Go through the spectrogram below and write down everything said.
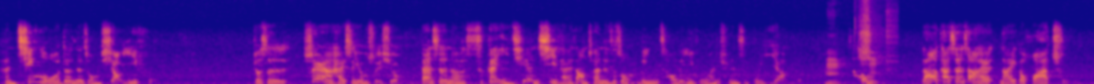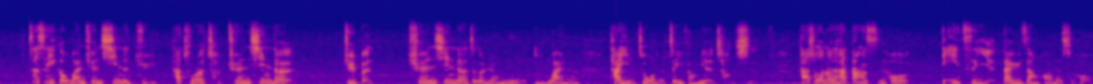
很轻罗的那种小衣服，就是虽然还是有水袖，但是呢是跟以前戏台上穿的这种明朝的衣服完全是不一样的。嗯，是。然后他身上还拿一个花锄，这是一个完全新的剧。他除了全新的剧本、全新的这个人物以外呢，他也做了这一方面的尝试。他说呢，他当时候第一次演黛玉葬花的时候，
